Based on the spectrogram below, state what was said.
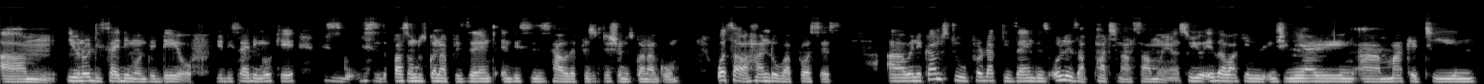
um you're not deciding on the day of you're deciding okay this is this is the person who's going to present and this is how the presentation is going to go what's our handover process? Uh, when it comes to product design, there's always a partner somewhere. So you're either working with engineering, uh, marketing.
